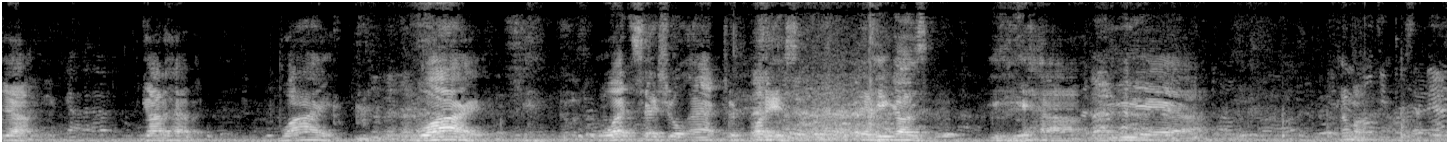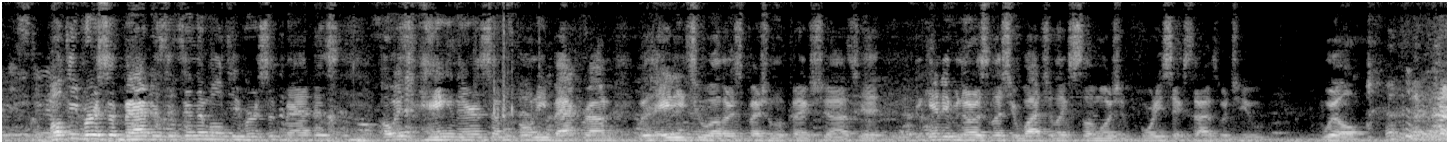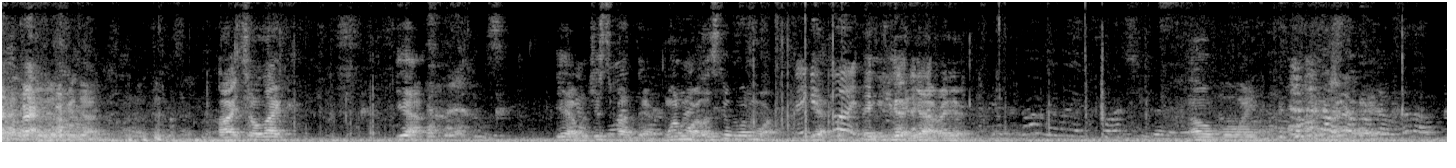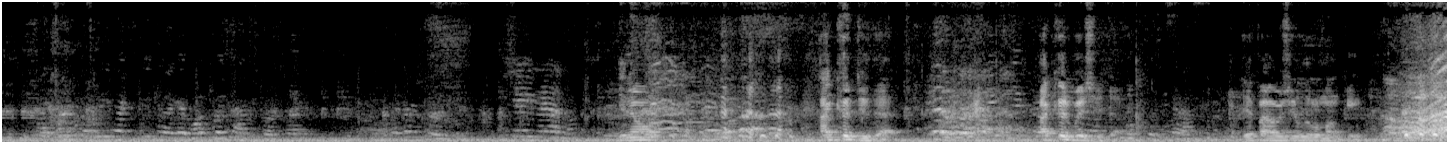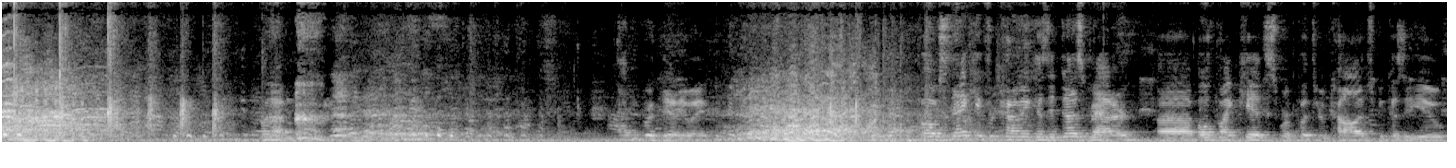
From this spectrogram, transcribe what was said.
Yeah, gotta have it. Why? Why? What sexual act took place? And he goes, yeah, yeah. Come on. Multiverse of Madness, it's in the Multiverse of Madness. Oh, it's hanging there in some phony background with 82 other special effects shots. Yeah, you can't even notice unless you watch it like slow motion 46 times, which you will. It'll be done. All right, so like, yeah. Yeah, we're just about there. One more, let's do one more. Make it good. Make it good, yeah, right here. Oh, boy. You know, I could do that. I could wish you that. If I was your little monkey. But I'm. Happy birthday anyway. Folks, thank you for coming because it does matter. Uh, both my kids were put through college because of you.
